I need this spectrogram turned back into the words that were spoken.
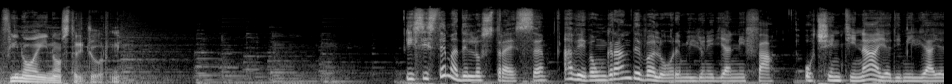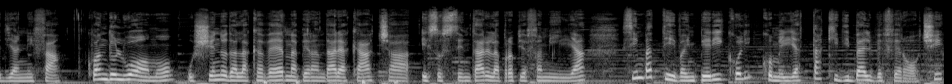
fino ai nostri giorni. Il sistema dello stress aveva un grande valore milioni di anni fa, o centinaia di migliaia di anni fa, quando l'uomo, uscendo dalla caverna per andare a caccia e sostentare la propria famiglia, si imbatteva in pericoli come gli attacchi di belve feroci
